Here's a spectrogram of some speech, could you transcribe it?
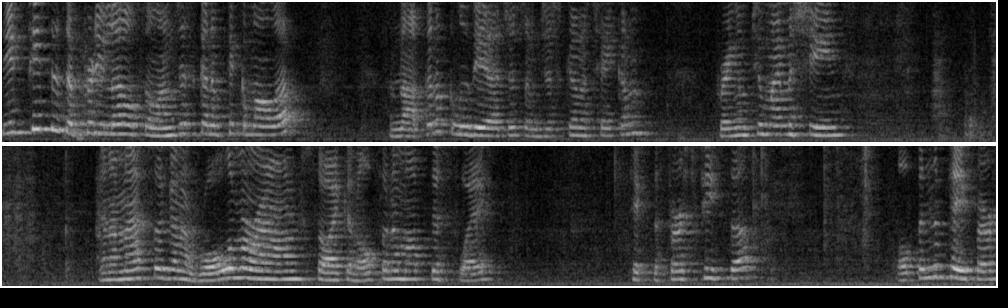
these pieces are pretty little, so I'm just gonna pick them all up. I'm not gonna glue the edges, I'm just gonna take them, bring them to my machine. And I'm actually gonna roll them around so I can open them up this way. Pick the first piece up, open the paper,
